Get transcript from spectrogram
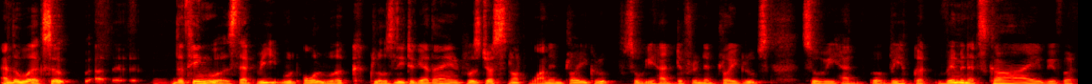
and the work so uh, the thing was that we would all work closely together and it was just not one employee group. So we had different employee groups. So we had we have got women at sky we've got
